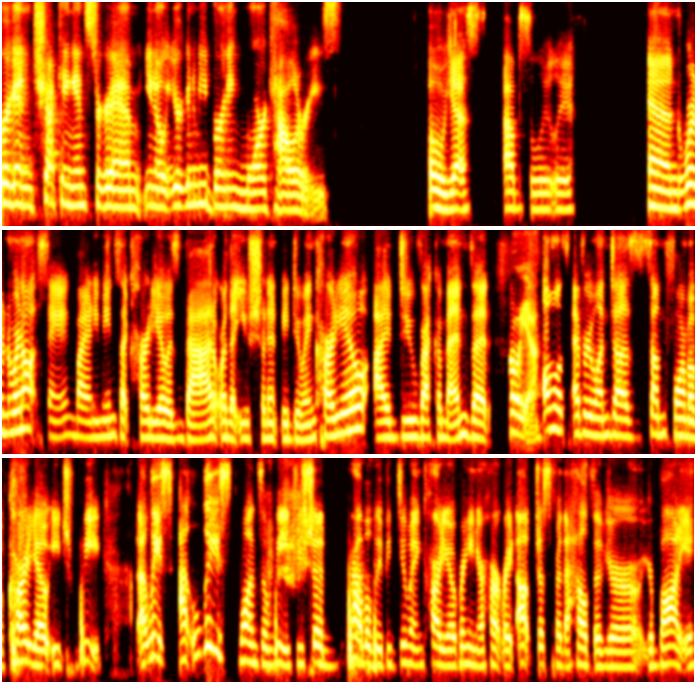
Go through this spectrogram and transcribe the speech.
friggin' checking Instagram, you know, you're going to be burning more calories. Oh, yes, absolutely. And we're, we're not saying by any means that cardio is bad or that you shouldn't be doing cardio. I do recommend that oh, yeah. almost everyone does some form of cardio each week at least at least once a week you should probably be doing cardio bringing your heart rate up just for the health of your your body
